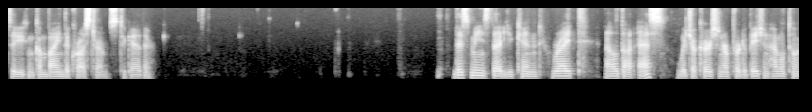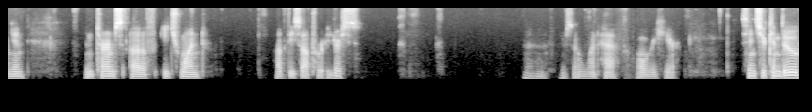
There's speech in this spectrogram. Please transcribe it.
So you can combine the cross terms together. This means that you can write L dot S, which occurs in our perturbation Hamiltonian in terms of each one of these operators. Uh, there's a one half over here. Since you can do,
